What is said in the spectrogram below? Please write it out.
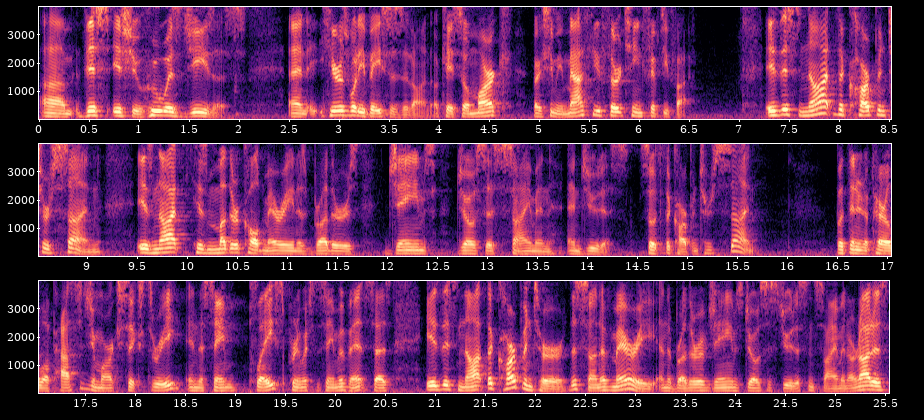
um, this issue, who was Jesus? And here's what he bases it on. Okay, so Mark, excuse me, Matthew 13, 55. Is this not the carpenter's son is not his mother called Mary and his brothers James, Joseph, Simon, and Judas. So it's the carpenter's son. But then in a parallel passage in Mark 6 3, in the same place, pretty much the same event, says, Is this not the carpenter, the son of Mary, and the brother of James, Joseph, Judas, and Simon? Are not his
